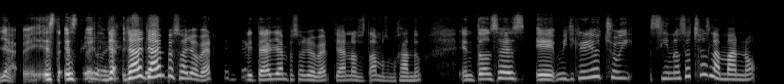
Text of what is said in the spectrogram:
ya, ya, ya, empezó a llover, literal ya empezó a llover, ya nos estamos mojando. Entonces, eh, mi querido Chuy, si nos echas la mano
